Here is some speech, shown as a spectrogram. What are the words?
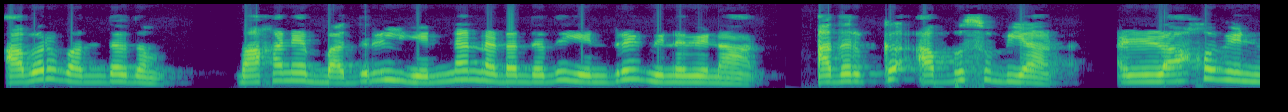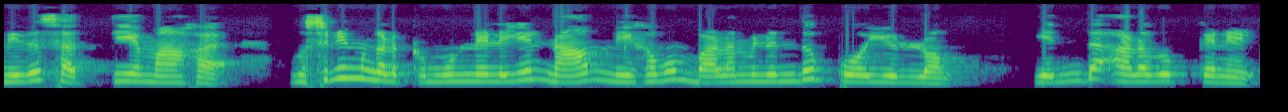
அவர் வந்ததும் மகனே பதிலில் என்ன நடந்தது என்று வினவினான். அதற்கு அபு சுபியான் அல்லாஹுவின் மீது சத்தியமாக. முஸ்லிம்களுக்கு முன்னிலையில் நாம் மிகவும் பலமிழந்து போயுள்ளோம். எந்த அளவுக்கெனில்?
